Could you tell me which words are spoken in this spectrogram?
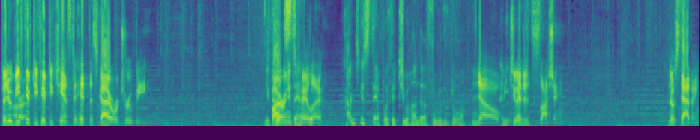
but it would be All right. 50-50 chance to hit this guy or Droopy, You could firing into melee. With, can't you step with a two-hander through the door? No, I mean- two-handed slashing. No stabbing.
